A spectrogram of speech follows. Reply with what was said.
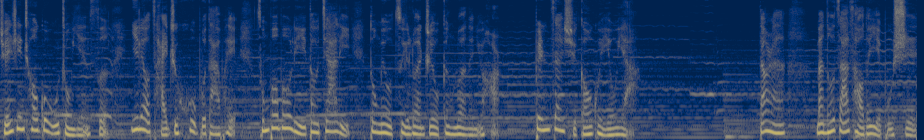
全身超过五种颜色，衣料材质互不搭配，从包包里到家里都没有最乱，只有更乱的女孩，被人赞许高贵优雅。当然，满头杂草的也不是，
